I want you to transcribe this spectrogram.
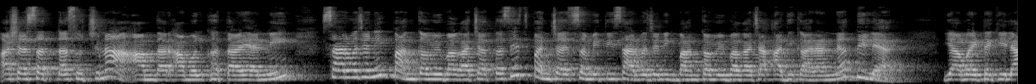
अशा सत्ता सूचना आमदार अमोल खताळ यांनी सार्वजनिक बांधकाम विभागाच्या तसेच पंचायत समिती सार्वजनिक बांधकाम विभागाच्या अधिकाऱ्यांना दिल्यात. या बैठकीला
